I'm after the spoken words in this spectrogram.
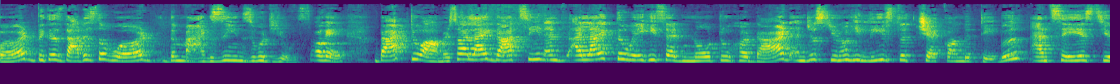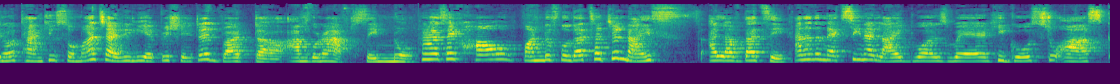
word because that is the word the magazines would use. Okay, back to Amir. So I like that scene and I like the way he said no to her dad and just, you know, he leaves the check on the table and says, you know, thank you so much. I really appreciate it, but uh, I'm going to have to say no. And I was like, how wonderful. That's such a nice I love that scene. And then the next scene I liked was where he goes to ask,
